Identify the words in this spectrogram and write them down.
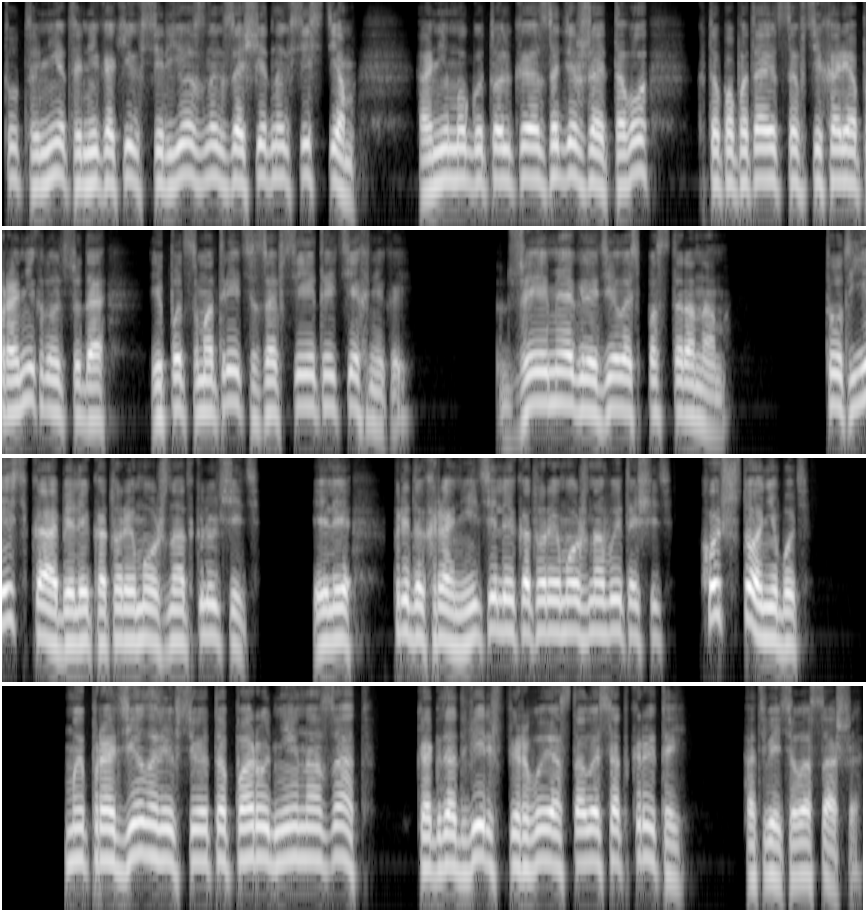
«Тут нет никаких серьезных защитных систем. Они могут только задержать того, кто попытается втихаря проникнуть сюда и подсмотреть за всей этой техникой. Джейми огляделась по сторонам. Тут есть кабели, которые можно отключить? Или предохранители, которые можно вытащить? Хоть что-нибудь? Мы проделали все это пару дней назад, когда дверь впервые осталась открытой, ответила Саша.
